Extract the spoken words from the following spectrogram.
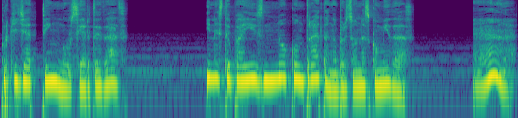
porque ya tengo cierta edad. Y en este país no contratan a personas con mi edad. Ah,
